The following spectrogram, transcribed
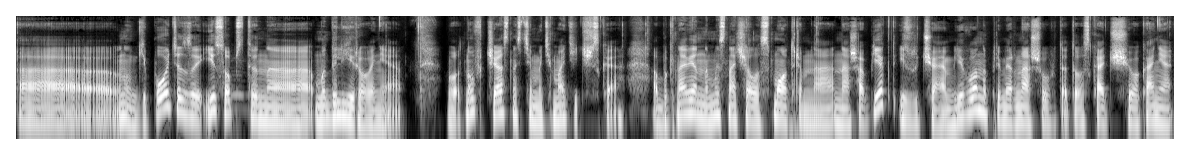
а, ну, гипотезы и, собственно, моделирование. Вот, ну, в частности, математическое. Обыкновенно мы сначала смотрим на наш объект, изучаем его, например, нашего вот этого скачущего коня.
